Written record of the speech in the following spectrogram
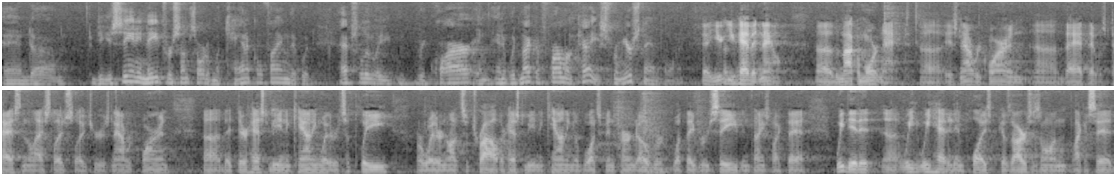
And um, do you see any need for some sort of mechanical thing that would absolutely require, and, and it would make a firmer case from your standpoint? Yeah, you, you have it now. Uh, the Michael Morton Act uh, is now requiring uh, that, that was passed in the last legislature, is now requiring uh, that there has to be an accounting, whether it's a plea or whether or not it's a trial, there has to be an accounting of what's been turned over, what they've received, and things like that. We did it, uh, we, we had it in place because ours is on, like I said,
